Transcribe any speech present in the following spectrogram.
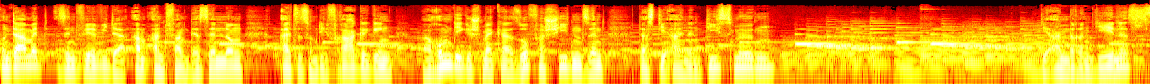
Und damit sind wir wieder am Anfang der Sendung, als es um die Frage ging, warum die Geschmäcker so verschieden sind, dass die einen dies mögen die anderen jenes.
